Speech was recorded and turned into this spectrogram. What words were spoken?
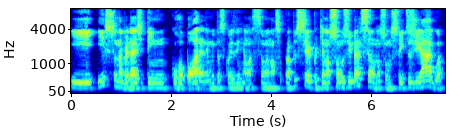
E isso, na verdade, tem corrobora né, muitas coisas em relação ao nosso próprio ser, porque nós somos vibração, nós somos feitos de água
